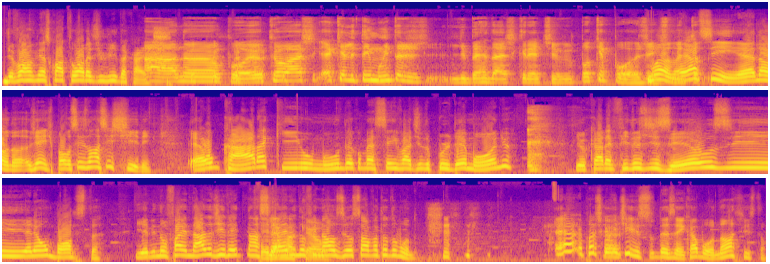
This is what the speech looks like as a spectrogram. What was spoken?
Devolve minhas 4 horas de vida, cara. Ah, não, pô. É o que eu acho é que ele tem muitas liberdades criativas. Porque, pô, gente. Mano, é muito- assim, é não, não, gente, pra vocês não assistirem. É um cara que o mundo começa a ser invadido por demônio. e o cara é filho de Zeus e ele é um bosta. E ele não faz nada direito na Ele é série e no final o Zeus salva todo mundo. é, é praticamente isso o desenho, acabou. Não assistam.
